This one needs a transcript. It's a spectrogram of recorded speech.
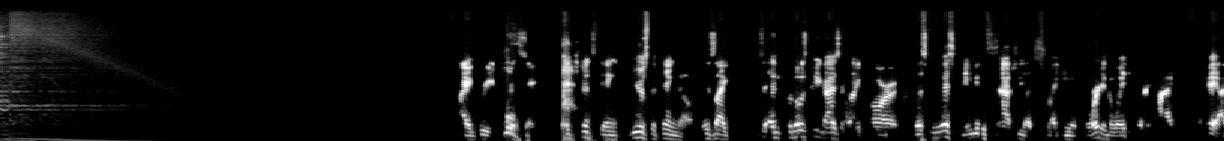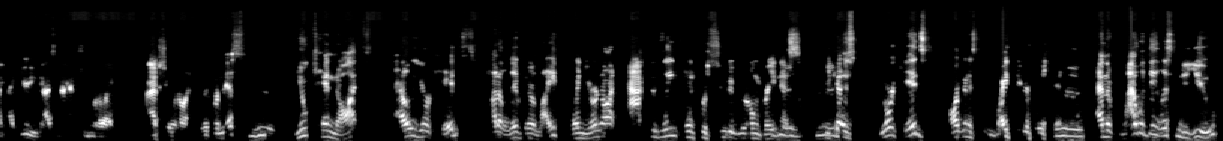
I agree. It should sting. It should sting. Here's the thing, though, is like, and for those of you guys that like are listening to this, maybe this is actually like striking a chord in a way that you're like, I, okay, I, I hear you guys, and I actually want to like, I actually want to like hear from this. You cannot tell your kids how to live their life when you're not actively in pursuit of your own greatness, Mhm. because your kids are going to see right through your bullshit. Mhm. And the, why would they listen to you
